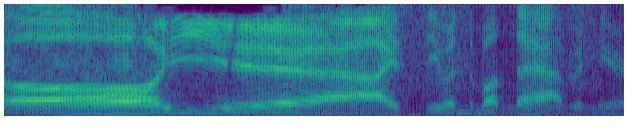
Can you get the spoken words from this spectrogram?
Oh, yeah. I see what's about to happen here.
